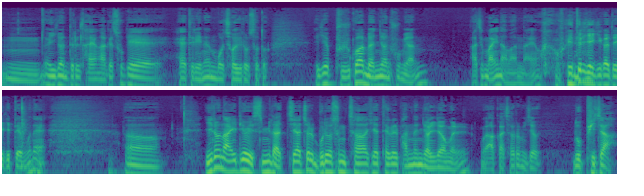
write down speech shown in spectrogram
음, 의견들을 다양하게 소개해드리는 뭐 저희로서도 이게 불과 몇 년 후면 아직 많이 남았나요? 우리들 얘기가 되기 때문에 어, 이런 아이디어 있습니다. 지하철 무료 승차 혜택을 받는 연령을 아까처럼 이제 높이자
